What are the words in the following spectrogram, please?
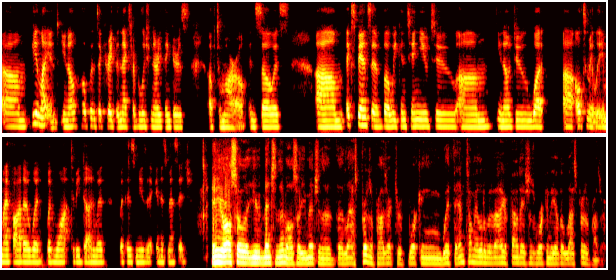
um, be enlightened, you know, hoping to create the next revolutionary thinkers of tomorrow. And so it's, um, expansive, but we continue to, um, you know, do what uh, ultimately my father would would want to be done with with his music and his message. And you're also you mentioned them also. You mentioned the, the Last Prisoner Project. You're working with them. Tell me a little bit about your foundation's working the other Last Prisoner Project.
